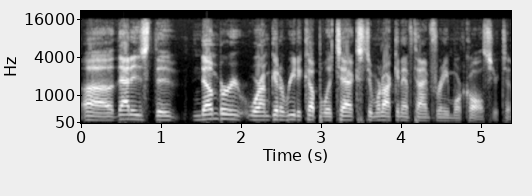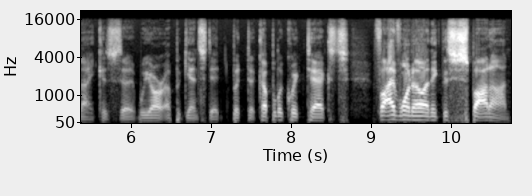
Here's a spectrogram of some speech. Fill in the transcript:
Uh, that is the number where I'm going to read a couple of texts, and we're not going to have time for any more calls here tonight because uh, we are up against it. But a couple of quick texts. 510, I think this is spot on.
